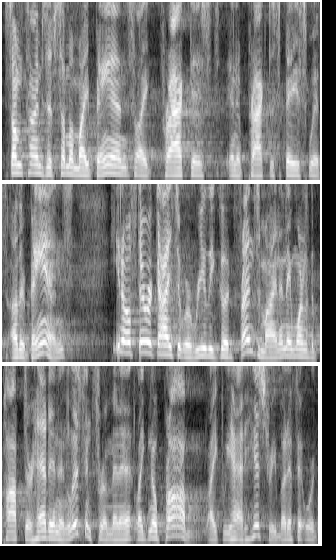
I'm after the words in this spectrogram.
sometimes, if some of my bands like practiced in a practice space with other bands, you know, if there were guys that were really good friends of mine and they wanted to pop their head in and listen for a minute, like no problem. Like we had history. But if it were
